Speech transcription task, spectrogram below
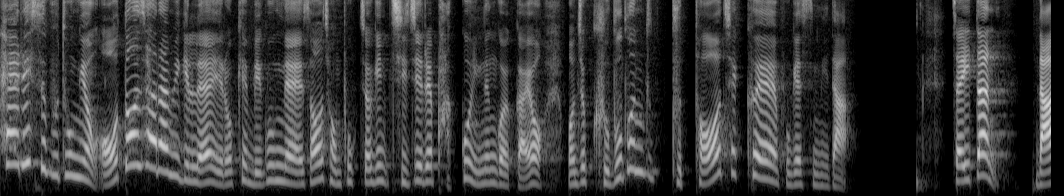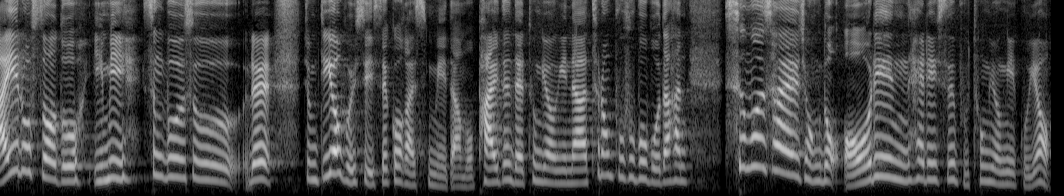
해리스 부통령 어떤 사람이길래 이렇게 미국 내에서 전폭적인 지지를 받고 있는 걸까요? 먼저 그 부분부터 체크해 보겠습니다. 자, 일단 나이로서도 이미 승부수를 좀 띄워볼 수 있을 것 같습니다. 뭐 바이든 대통령이나 트럼프 후보보다 한 스무 살 정도 어린 해리스 부통령이고요.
